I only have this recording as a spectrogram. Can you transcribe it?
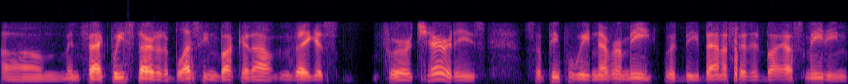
Um, in fact, we started a blessing bucket out in Vegas for charities, so people we never meet would be benefited by us meeting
